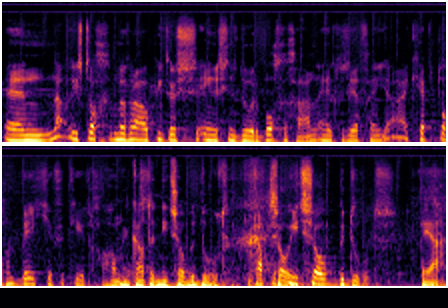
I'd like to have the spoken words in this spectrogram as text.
En nou is toch mevrouw Pieters enigszins door de bocht gegaan en heeft gezegd van ja, ik heb toch een beetje verkeerd gehandeld. Ik had het niet zo bedoeld. Ik had het zoiets. niet zo bedoeld. Ja,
